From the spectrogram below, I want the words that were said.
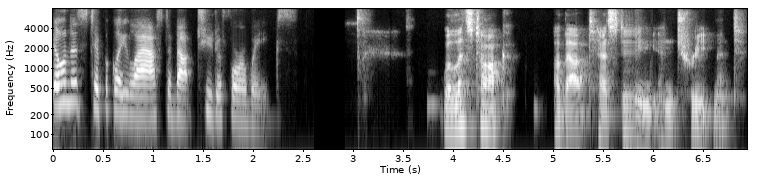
Illness typically lasts about two to four weeks. Well, let's talk about testing and treatment.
